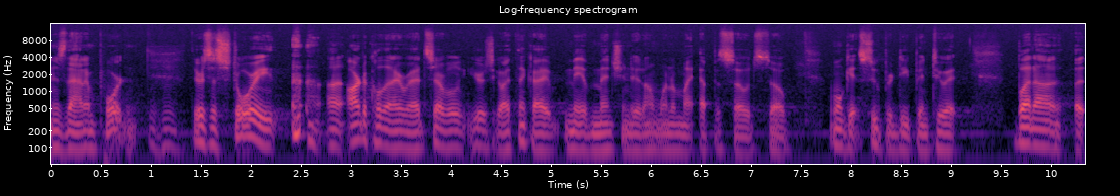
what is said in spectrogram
and is that important. There's a story, an article that I read several years ago. I think I may have mentioned it on one of my episodes, so I won't get super deep into it. But uh, a,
